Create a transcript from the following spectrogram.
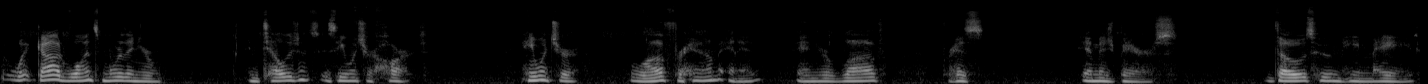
But what God wants more than your intelligence is He wants your heart. He wants your love for Him and, and your love for His image bearers, those whom He made.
